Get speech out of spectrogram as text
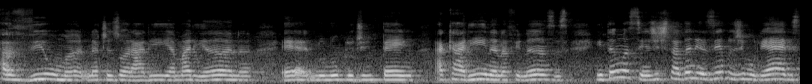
a Vilma na tesouraria, a Mariana é, no núcleo de empenho, a Karina na finanças. Então, assim, a gente está dando exemplos de mulheres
